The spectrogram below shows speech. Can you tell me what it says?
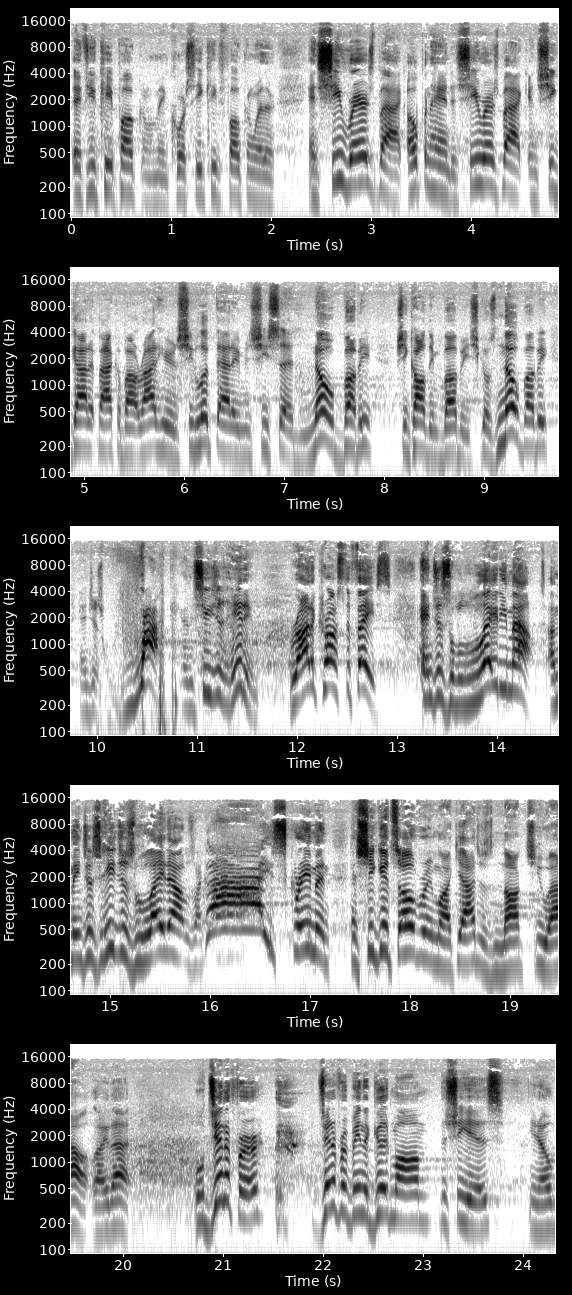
if you keep poking with me. Of course, he keeps poking with her. And she rears back, open handed. She rears back, and she got it back about right here. And she looked at him and she said, No, Bubby. She called him Bubby. She goes, No, Bubby. And just whack. And she just hit him right across the face and just laid him out. I mean, just he just laid out. Was like, ah, he's screaming. And she gets over him like, Yeah, I just knocked you out like that. Well, Jennifer, Jennifer being the good mom that she is, you know,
